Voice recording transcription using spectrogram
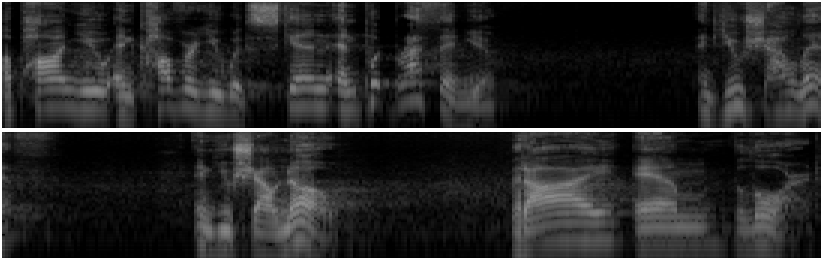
upon you, and cover you with skin, and put breath in you, and you shall live, and you shall know that I am the Lord.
